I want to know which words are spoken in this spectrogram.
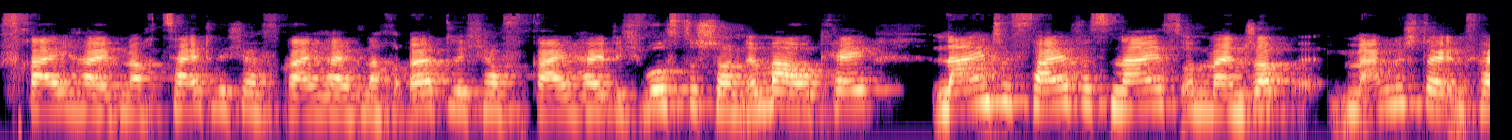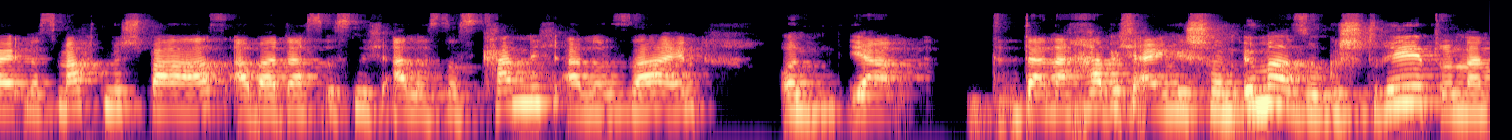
Freiheit, nach zeitlicher Freiheit, nach örtlicher Freiheit. Ich wusste schon immer, okay, 9 to 5 ist nice und mein Job im Angestelltenverhältnis macht mir Spaß, aber das ist nicht alles, das kann nicht alles sein. Und ja, danach habe ich eigentlich schon immer so gestrebt und dann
